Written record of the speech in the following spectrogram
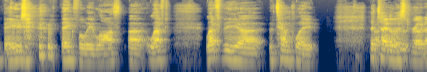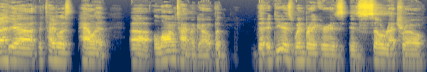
Beige, thankfully, lost, uh, left, left the uh, the template the uh, Titleist Rhoda. yeah, the Titleist palette uh, a long time ago, but the Adidas windbreaker is is so retro.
